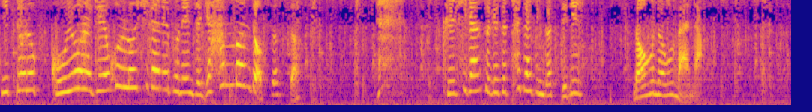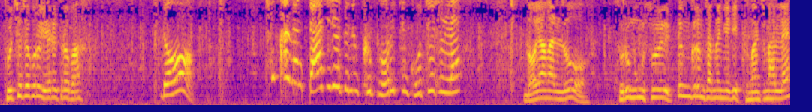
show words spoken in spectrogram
이토록 고요하게 홀로 시간을 보낸 적이 한 번도 없었어. 그 시간 속에서 찾아진 것들이 너무너무 많아. 구체적으로 예를 들어봐. 너 툭 하면 따지려 드는 그 버릇 좀 고쳐줄래? 너야말로 두루뭉술 뜬구름 잡는 얘기 그만 좀 할래?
